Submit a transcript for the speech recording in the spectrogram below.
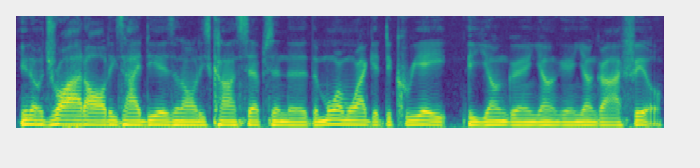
you know, draw out all these ideas and all these concepts and the the more and more I get to create, the younger and younger and younger I feel.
